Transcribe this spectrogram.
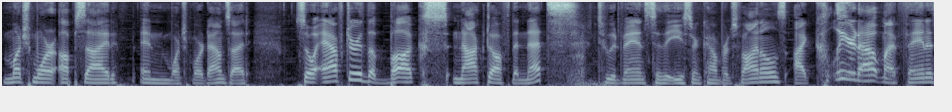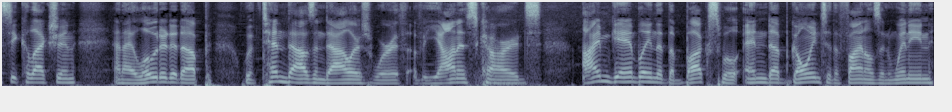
much more upside and much more downside. So after the Bucks knocked off the Nets to advance to the Eastern Conference Finals, I cleared out my fantasy collection and I loaded it up with $10,000 worth of Giannis cards. I'm gambling that the Bucks will end up going to the finals and winning,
